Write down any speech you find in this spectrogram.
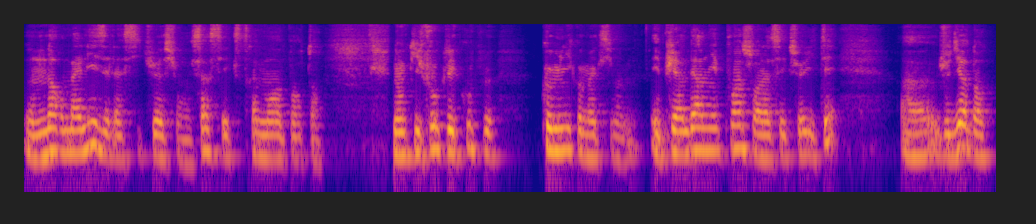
on normalise la situation et ça, c'est extrêmement important. Donc il faut que les couples communiquent au maximum. Et puis un dernier point sur la sexualité, euh, je veux dire, dans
